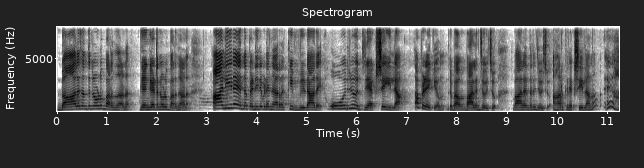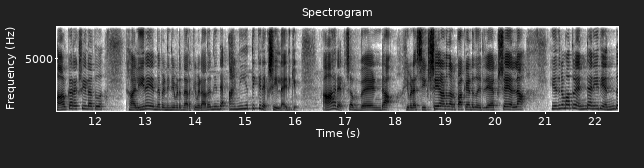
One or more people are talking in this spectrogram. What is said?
ബാലചന്ദ്രനോടും പറഞ്ഞതാണ് ഗംഗേട്ടനോടും പറഞ്ഞതാണ്. അലീന എന്ന പെണ്ണിനെ ഇവിടെ നിറക്കി വിടാതെ ഒരു രക്ഷയില്ല. അപ്പോഴേക്കും ബാലൻ ചോദിച്ചു ബാലചന്ദ്രൻ ചോദിച്ചു ആർക്ക് രക്ഷയില്ലാന്ന്? ഏ ആർക്കാ രക്ഷയില്ലാത്തത്? അലീന എന്ന പെണ്ണിനെ ഇവിടെ നിറക്കി വിടാതെ നിന്റെ അനിയത്തിക്ക് രക്ഷയില്ലായിരിക്കും. ആ രക്ഷ വേണ്ട. ഇവിടെ ശിക്ഷയാണ് നടപ്പാക്കേണ്ടത്. രക്ഷയല്ല. ഇതിന് മാത്രം എന്റെ അനീതി എന്ത്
